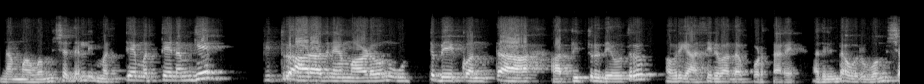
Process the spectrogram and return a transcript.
ನಮ್ಮ ವಂಶದಲ್ಲಿ ಮತ್ತೆ ಮತ್ತೆ ನಮ್ಗೆ ಪಿತೃ ಆರಾಧನೆ ಮಾಡೋನು ಹುಟ್ಟಬೇಕು ಅಂತ ಆ ಪಿತೃ ದೇವತರು ಅವರಿಗೆ ಆಶೀರ್ವಾದ ಕೊಡ್ತಾರೆ. ಅದರಿಂದ ಅವರು ವಂಶ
